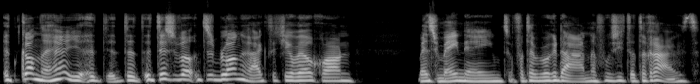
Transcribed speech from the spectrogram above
het kan, hè? Het, het, het, is wel, het is belangrijk dat je wel gewoon mensen meeneemt. Of wat hebben we gedaan? Of hoe ziet dat eruit?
